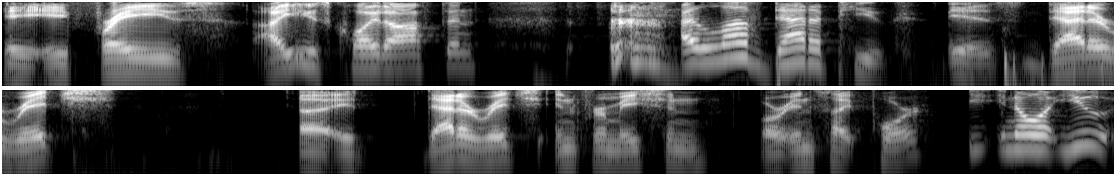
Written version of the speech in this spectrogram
a, a phrase I use quite often I love data puke. is data rich, uh, it, data rich information or insight poor. You know what? You,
